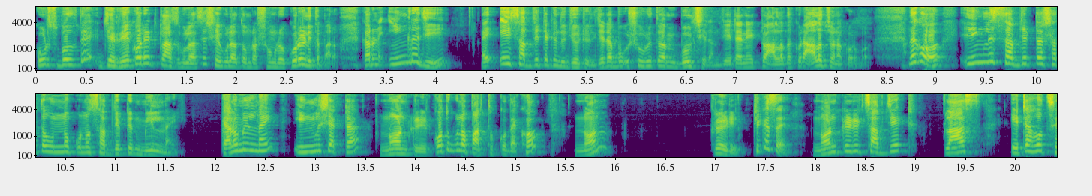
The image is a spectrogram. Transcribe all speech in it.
কোর্স বলতে যে রেকর্ডেড ক্লাসগুলো আছে, সেগুলো তোমরা সংগ্রহ করে নিতে পারো। কারণ ইংরেজি এই- সাবজেক্টটা কিন্তু জটিল, যেটা শুরুতে আমি বলছিলাম যে এটা নিয়ে একটু আলাদা করে আলোচনা করব। দেখো ইংলিশ সাবজেক্টটার সাথে অন্য কোনো সাবজেক্টের মিল নাই। কেন মিল নাই? ইংলিশ একটা নন ক্রেডিট কতগুলো পার্থক্য দেখো? নন ক্রেডিট ঠিক আছে? নন ক্রেডিট সাবজেক্ট প্লাস এটা হচ্ছে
